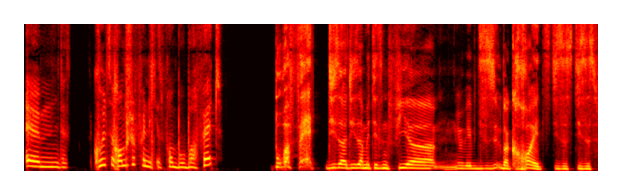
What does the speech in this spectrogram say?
Ähm, das coolste Raumschiff finde ich ist von Boba Fett. Boba Fett, dieser, dieser mit diesen vier, dieses Überkreuz, dieses, dieses,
